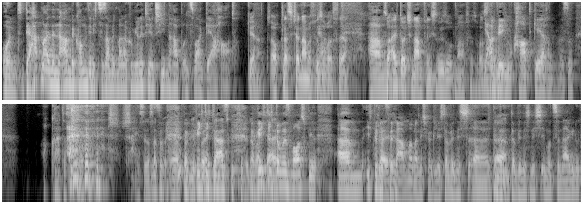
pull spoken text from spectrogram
und der hat mal einen Namen bekommen, den ich zusammen mit meiner Community entschieden habe, und zwar Gerhard. Gerhard, auch klassischer Name für Ja. sowas, ja. Ähm, So altdeutsche Namen finde ich sowieso immer für sowas. ja, und wegen hart gären, weißt du? Oh Gott, das ist scheiße, das hat So, äh, bei mir richtig dummes, richtig geil. dummes Wortspiel. Ähm, ich benutze Geil. den Namen aber nicht wirklich. Da bin ich, äh, da, Ja. bin, da bin ich nicht emotional genug.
